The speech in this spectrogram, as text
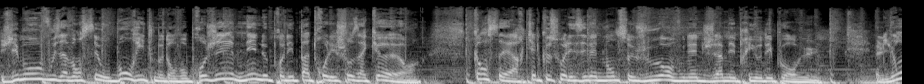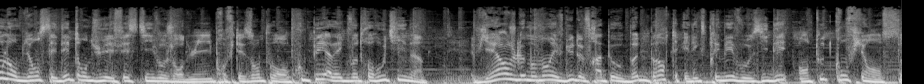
Gémeaux, vous avancez au bon rythme dans vos projets, mais ne prenez pas trop les choses à cœur. Cancer, quels que soient les événements de ce jour, vous n'êtes jamais pris au dépourvu. Lyon, l'ambiance est détendue et festive aujourd'hui. Profitez-en pour couper avec votre routine. Vierge, le moment est venu de frapper aux bonnes portes et d'exprimer vos idées en toute confiance.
